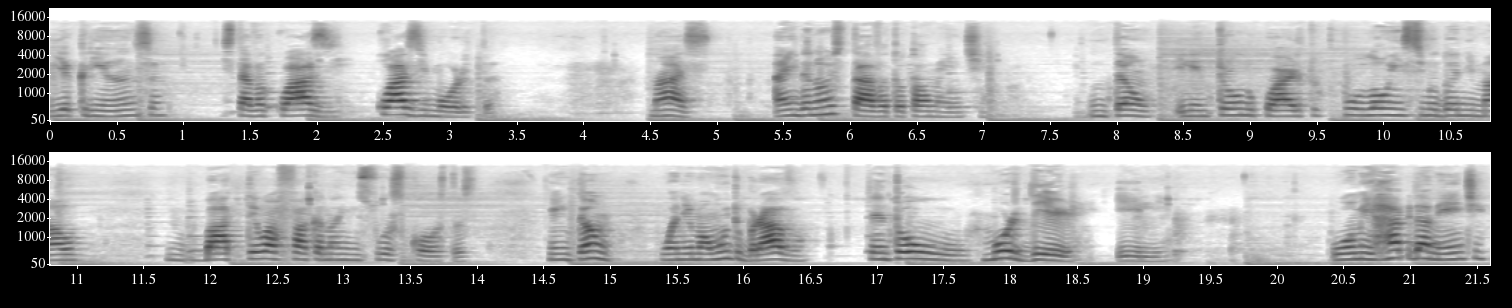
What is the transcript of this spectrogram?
e a criança estava quase, quase morta. Mas ainda não estava totalmente. Então ele entrou no quarto, pulou em cima do animal e bateu a faca em suas costas. Então o animal, muito bravo, tentou morder ele. O homem rapidamente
